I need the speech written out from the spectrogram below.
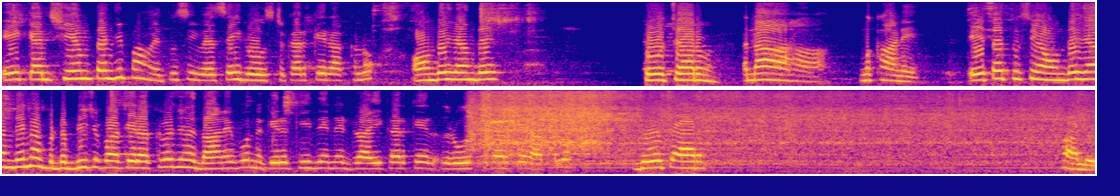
ਇਹ ਕੈਲਸ਼ੀਅਮ ਤਾਂ ਜੀ ਭਾਵੇਂ ਤੁਸੀਂ ਵੈਸੇ ਹੀ ਰੋਸਟ ਕਰਕੇ ਰੱਖ ਲਓ, ਆਉਂਦੇ ਜਾਂਦੇ ਦੋ ਚਾਰ ਨਾ, ਹਾਂ, ਮਖਾਣੇ। ਇਹ ਤਾਂ ਤੁਸੀਂ ਆਉਂਦੇ ਜਾਂਦੇ ਨਾ, ਡੱਬੀ ਚ ਪਾ ਕੇ ਰੱਖ ਲਓ, ਜਿਵੇਂ ਦਾਣੇ ਭੁੰਨ ਕੇ ਰੱਖੀਦੇ ਨੇ ਡਰਾਈ ਕਰਕੇ, ਰੋਸਟ ਕਰਕੇ ਰੱਖ ਲਓ, ਦੋ ਚਾਰ ਖਾ ਲਓ।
